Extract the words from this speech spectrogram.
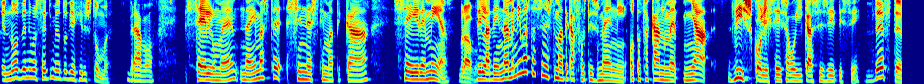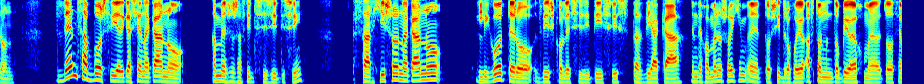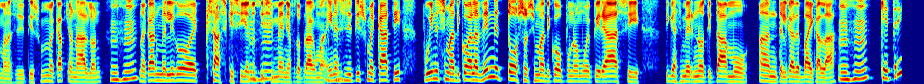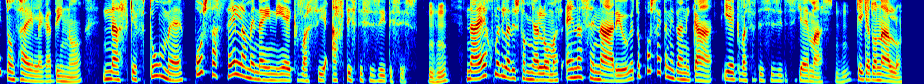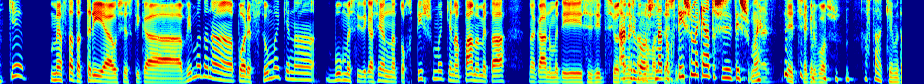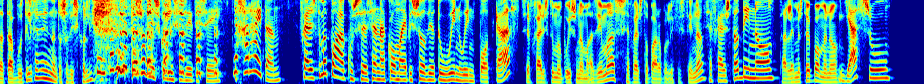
Ενώ δεν είμαστε έτοιμοι να το διαχειριστούμε. Μπράβο. Θέλουμε να είμαστε συναισθηματικά σε ηρεμία. Μπράβο. Δηλαδή, να μην είμαστε συναισθηματικά φορτισμένοι όταν θα κάνουμε μια δύσκολη σε εισαγωγικά συζήτηση. Δεύτερον, δεν θα μπω στη διαδικασία να κάνω αμέσως αυτή τη συζήτηση. Θα αρχίσω να κάνω λιγότερο δύσκολες συζητήσεις σταδιακά, ενδεχομένως όχι με το σύντροφο, αυτόν το οποίο έχουμε το θέμα να συζητήσουμε, με κάποιον να κάνουμε λίγο εξάσκηση για το τι σημαίνει αυτό το πραγμα ή να συζητήσουμε κάτι που είναι σημαντικό, αλλά δεν είναι τόσο σημαντικό που να μου επηρεάσει την καθημερινότητά μου αν τελικά δεν πάει Και τρίτον θα έλεγα, Ντίνο, να σκεφτούμε πώς θα θέλαμε να είναι η έκβαση αυτής της συζητησης να έχουμε δηλαδή στο μυαλό μας ένα σενάριο για το πώς θα ήταν ιδανικά η έκβαση αυτής της συζήτησης για εμα και για τον άλλον. Και με αυτά τα τρία ουσιαστικά βήματα να πορευτούμε και να μπούμε στη δικασία να το χτίσουμε και να πάμε μετά να κάνουμε τη συζήτηση όταν Ακριβώς, να το χτίσουμε και να το συζητήσουμε. Ε, έτσι ακριβώς. Αυτά και με τα ταμπού. Τελικά δεν ήταν τόσο δύσκολη. Τελικά δεν ήταν τόσο δύσκολη συζήτηση. Μια χαρά ήταν. Ευχαριστούμε που άκουσες ένα ακόμα επεισόδιο του Win-Win Podcast. Σε ευχαριστούμε που ήσουν μαζί μας. Σε ευχαριστώ πάρα πολύ, Χριστίνα. Σε ευχαριστώ, Ντίνο. Τα λέμε στο επόμενο. Γεια σου.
